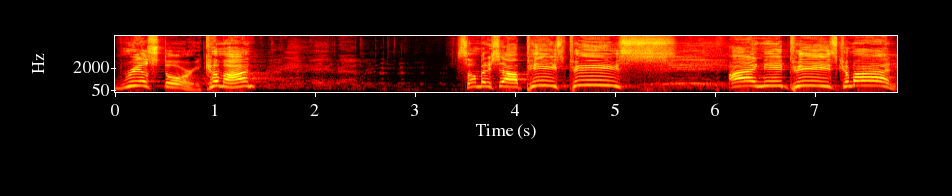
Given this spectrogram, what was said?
Real story. Come on. Somebody shout, peace, peace. peace. I need peace. Come on.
